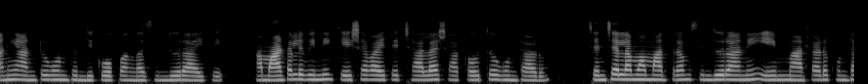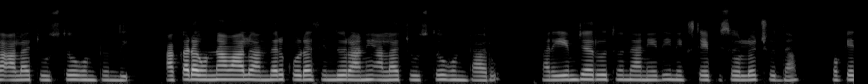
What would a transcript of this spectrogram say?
అని అంటూ ఉంటుంది కోపంగా సింధూర అయితే. ఆ మాటలు విని కేశవ అయితే చాలా షాక్ అవుతూ ఉంటాడు. చెంచలమ్మ మాత్రం సింధూరాని ఏం మాట్లాడకుండా అలా చూస్తూ ఉంటుంది. అక్కడ ఉన్న వాళ్ళు అందరూ కూడా సింధూరాని అలా చూస్తూ ఉంటారు. మరి ఏం జరుగుతుంది అనేది నెక్స్ట్ ఎపిసోడ్లో చూద్దాం. ఓకే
